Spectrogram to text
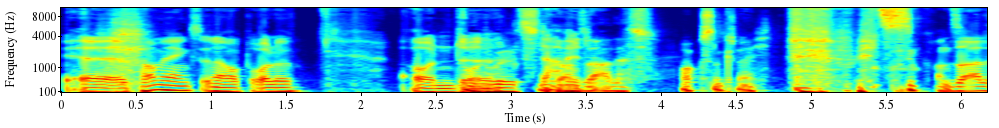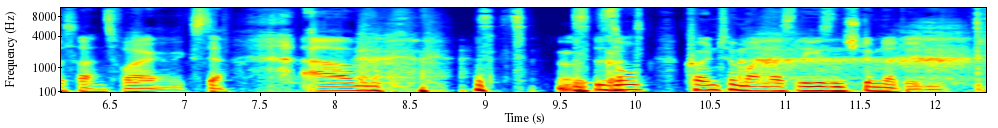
äh, Tom Hanks in der Hauptrolle. Und, Und äh, Wilson damit Gonzales, Ochsenknecht. Wilson Gonzales hat ins Feuer gewichst, ja. Ähm, so könnte man das lesen, stimmt natürlich nicht.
